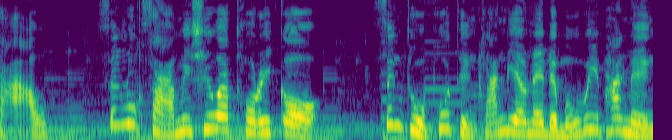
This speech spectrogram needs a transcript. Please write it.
สาว ซึ่งลูกสาวมีชื่อว่าโทริโกะซึ่งถูกพูดถึงครั้งเดียวในเดอะมูฟวี่ภาคหนึ่ง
